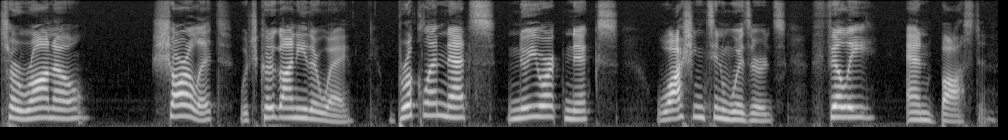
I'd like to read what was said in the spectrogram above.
Toronto, Charlotte, which could have gone either way, Brooklyn Nets, New York Knicks, Washington Wizards, Philly, and Boston.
